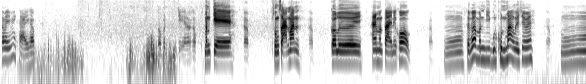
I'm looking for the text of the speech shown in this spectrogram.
ทำไมไม่ขายครับ ก็มันแก่แล้วครับ มันแก่ครับ สงสารมันครับ ก็เลยให้มันตายในคอกครับอืมแต่ว่ามันมีบุญคุณมากเลยใช่ไหมครับอืม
